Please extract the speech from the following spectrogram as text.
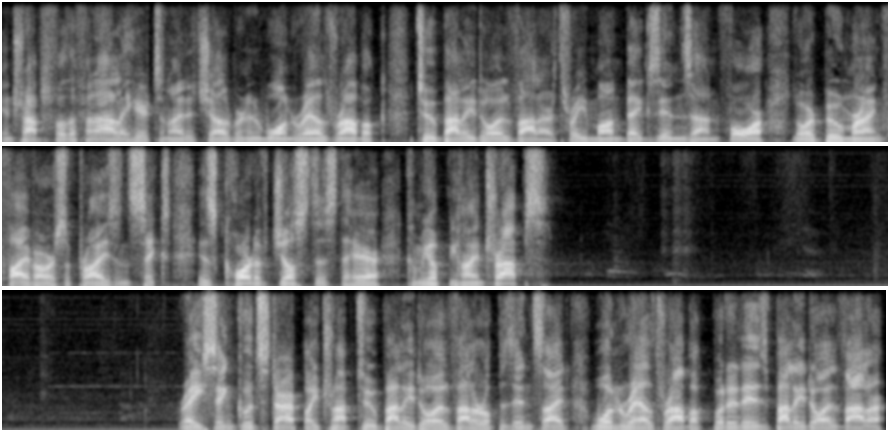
in traps for the finale here tonight at Shelbourne in one. Rails Rabok, two Ballydoyle Valor, three Monbeg Zinzan, four Lord Boomerang, five Hour Surprise, and six is Court of Justice. The hare coming up behind traps. Racing, good start by Trap 2. Ballydoyle Valor up his inside. One rail Rabok, but it is Ballydoyle Valor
